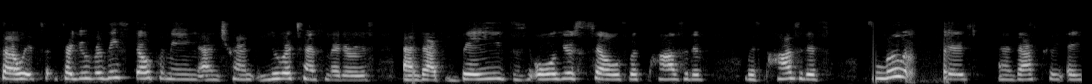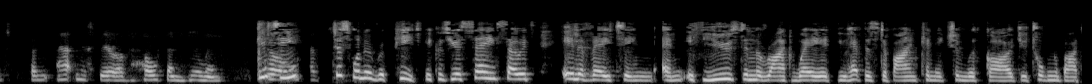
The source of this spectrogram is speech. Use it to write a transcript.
So it's so you release dopamine and trans, neurotransmitters, and that bathes all your cells with positive with positive fluids, and that creates an atmosphere of health and healing. Gitty, so, just want to repeat because you're saying so it's elevating and if used in the right way, it, you have this divine connection with God. You're talking about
